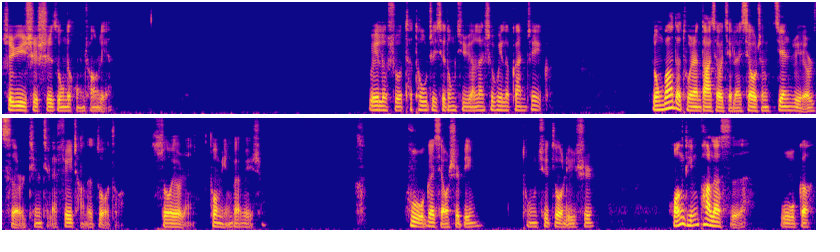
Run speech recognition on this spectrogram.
是浴室失踪的红窗帘。”威勒说：“他偷这些东西，原来是为了干这个。”隆巴德突然大笑起来，笑声尖锐而刺耳，听起来非常的做作。所有人不明白为什么。五个小士兵同去做律师，皇庭判了死，五个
